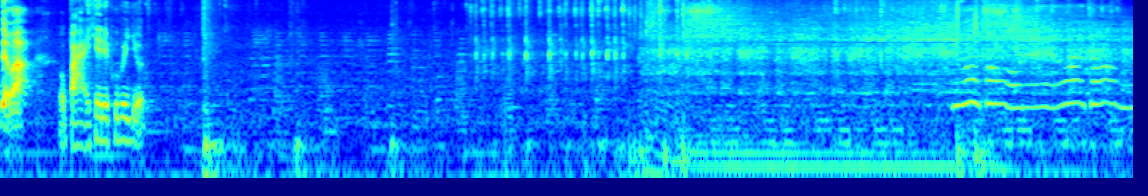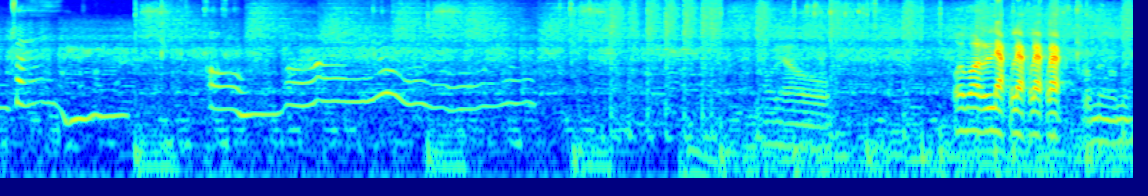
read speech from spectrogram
แต่ว่าโอไปแค่ได้พูดไปหยุดเอา โอ้ยมาแหลกแหลกแหลกแหลกลมหนึ่งลมหนึ่ง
